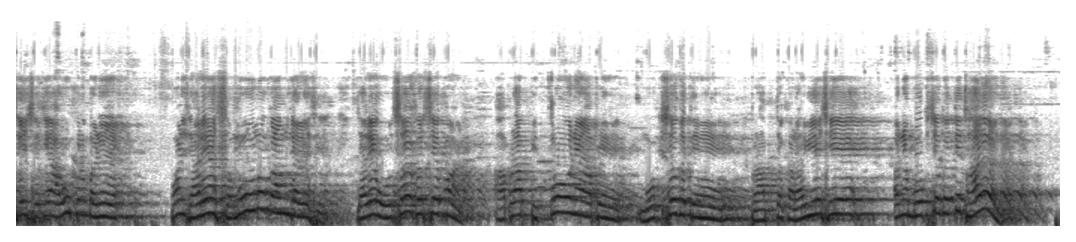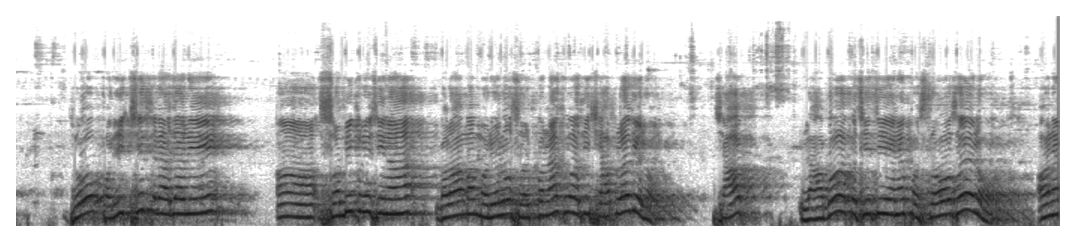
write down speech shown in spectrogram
થઈ શકે, આવું પણ બને. પણ જ્યારે આ સમૂહનું કામ ચાલે છે ત્યારે ઓછા ખર્ચે પણ આપણા પિતૃઓને આપણે મોક્ષ ગતિને પ્રાપ્ત કરાવીએ છીએ અને મોક્ષ ગતિ થાય જ. પરીક્ષિત રાજાને શ્રમિક ઋષિના ગળામાં મરેલો સર્પ નાખવાથી શાપ લાગેલો. શાપ લાગવા પછીથી એને પસ્તાવો થયેલો અને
